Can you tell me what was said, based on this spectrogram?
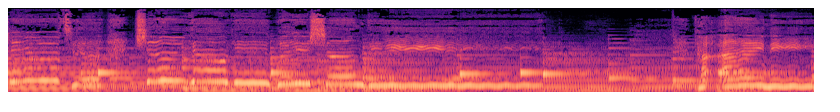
世界真有一位上帝，他爱你，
